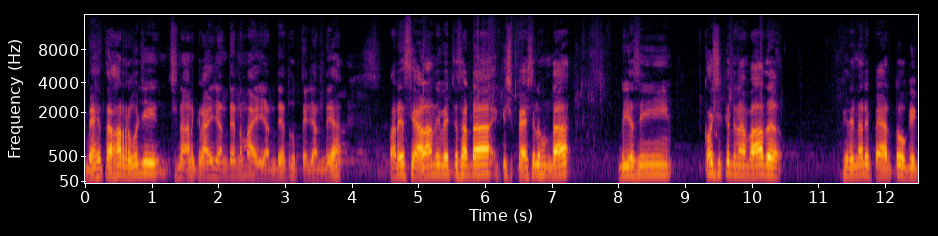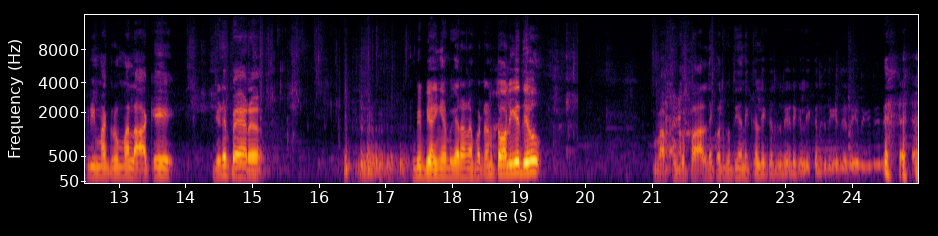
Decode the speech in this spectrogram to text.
ਵੈਸੇ ਤਾਂ ਹਰ ਰੋਜ਼ ਹੀ ਇਸ਼ਨਾਨ ਕਰਾਏ ਜਾਂਦੇ ਆ, ਨਮਾਏ ਜਾਂਦੇ ਧੋਤੇ ਜਾਂਦੇ ਆ। ਪਰ ਇਹ ਸਿਆਲਾਂ ਦੇ ਵਿੱਚ ਸਾਡਾ ਇੱਕ ਸਪੈਸ਼ਲ ਹੁੰਦਾ ਵੀ ਅਸੀਂ ਕੁਝ ਕੁ ਦਿਨਾਂ ਬਾਅਦ ਫਿਰ ਇਹਨਾਂ ਦੇ ਪੈਰ ਧੋ ਕੇ ਕਰੀਮਾਂ ਕਰੂਮਾਂ ਲਾ ਕੇ ਜਿਹੜੇ ਪੈਰ ਵੀ ਬਿਆਈਆਂ ਵਗੈਰਾ ਨਾ ਫਟਣ, ਤੌਲੀਏ ਦਿਓ। ਬਾਪੂ ਗੋਪਾਲ ਦੇ ਕੁੱਤਕੁੱਤੀਆਂ ਨਿਕਲੀ ਕੁੱਤਕੁੱਤੀਆਂ ਨਿਕਲੀ ਕੁੱਤਕੁੱਤੀਆਂ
